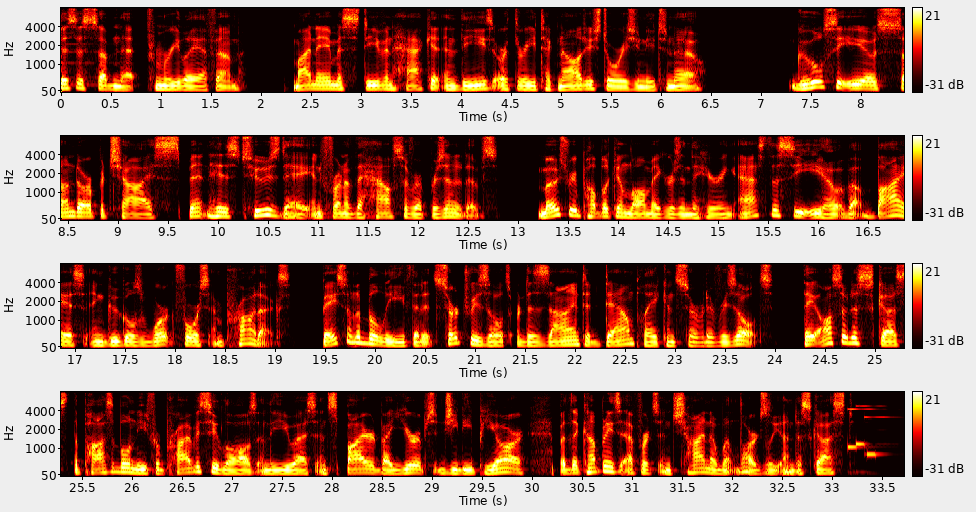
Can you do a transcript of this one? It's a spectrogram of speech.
This is Subnet from Relay FM. My name is Stephen Hackett, and these are three technology stories you need to know. Google CEO Sundar Pichai spent his Tuesday in front of the House of Representatives. Most Republican lawmakers in the hearing asked the CEO about bias in Google's workforce and products, based on a belief that its search results are designed to downplay conservative results. They also discussed the possible need for privacy laws in the US inspired by Europe's GDPR, but the company's efforts in China went largely undiscussed.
